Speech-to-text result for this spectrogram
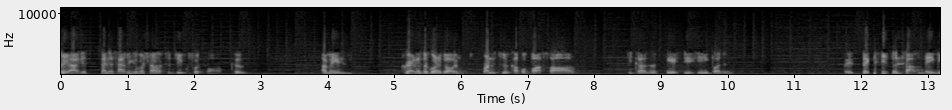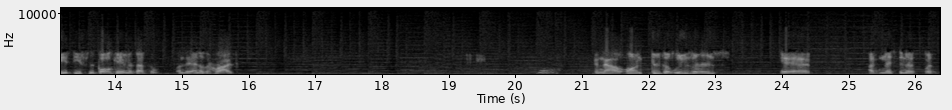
But yeah, I just I just had to give a shout out to Duke football because, I mean, granted they're going to go and run into a couple bus saws because of the ACC, but they keep this up. Maybe a decent bowl game is at the, on the end of the horizon. And now on to the losers. And I've mentioned this with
